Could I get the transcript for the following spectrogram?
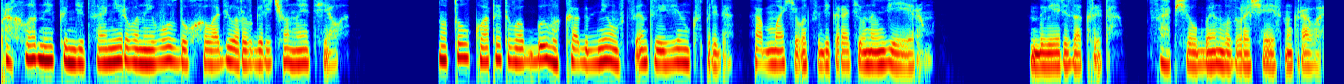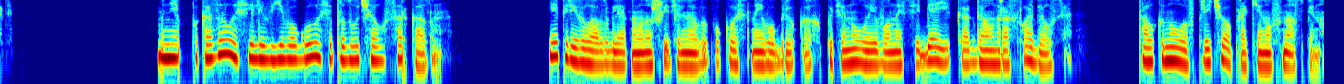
Прохладный кондиционированный воздух холодил разгоряченное тело. Но толку от этого было, как днем в центре Зингспреда обмахиваться декоративным веером. «Дверь закрыта», — сообщил Бен, возвращаясь на кровать. Мне показалось, или в его голосе прозвучал сарказм. Я перевела взгляд на внушительную выпуклость на его брюках, потянула его на себя и, когда он расслабился, толкнула в плечо, прокинув на спину.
